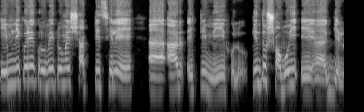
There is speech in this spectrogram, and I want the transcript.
এমনি করে ক্রমে ক্রমে ষাটটি ছেলে আর একটি মেয়ে হলো। কিন্তু সবই গেল।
